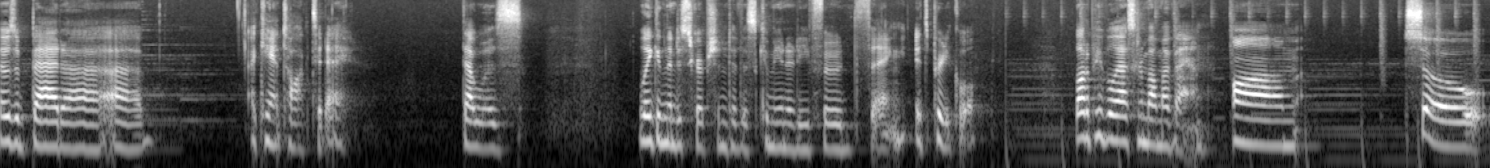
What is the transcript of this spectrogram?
that was a bad, uh, uh, I can't talk today. That was link in the description to this community food thing. It's pretty cool. A lot of people asking about my van. Um, so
